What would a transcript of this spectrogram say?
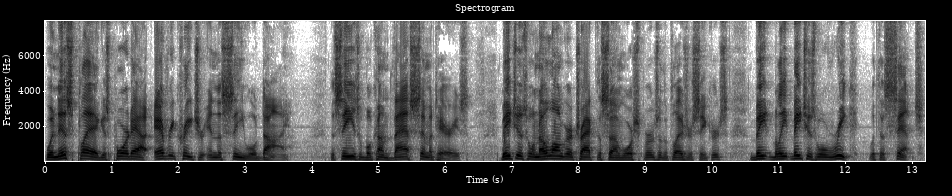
When this plague is poured out, every creature in the sea will die. The seas will become vast cemeteries. Beaches will no longer attract the sun worshippers or the pleasure seekers. Be- beaches will reek with the stench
